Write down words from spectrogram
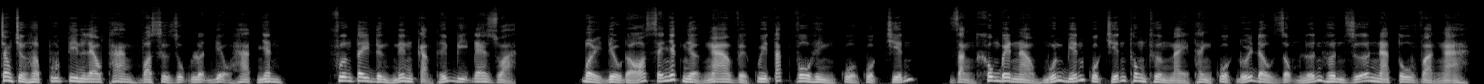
Trong trường hợp Putin leo thang và sử dụng luận điệu hạt nhân, phương Tây đừng nên cảm thấy bị đe dọa, bởi điều đó sẽ nhắc nhở Nga về quy tắc vô hình của cuộc chiến, rằng không bên nào muốn biến cuộc chiến thông thường này thành cuộc đối đầu rộng lớn hơn giữa NATO và Nga.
